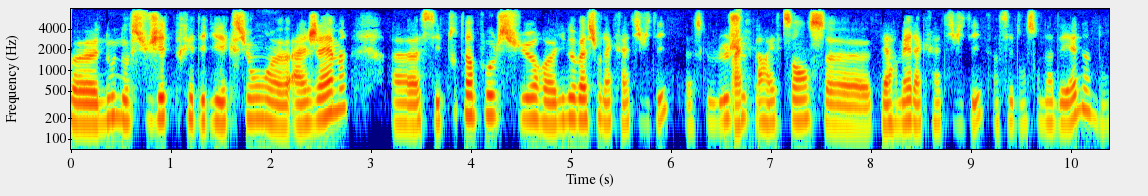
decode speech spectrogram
euh, nous, nos sujets de prédilection à GEM, c'est tout un pôle sur l'innovation et la créativité, parce que le jeu, par essence, permet la créativité. c'est dans son ADN, donc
